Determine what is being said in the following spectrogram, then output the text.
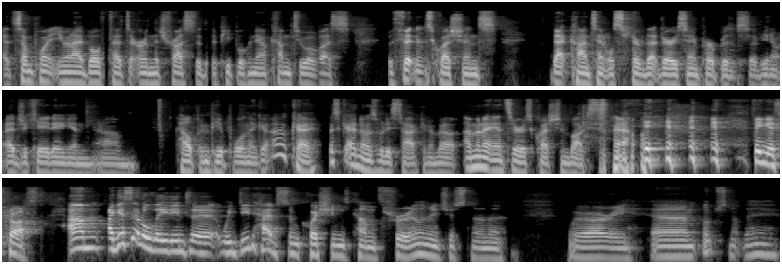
at some point you and I both had to earn the trust of the people who now come to us with fitness questions, that content will serve that very same purpose of, you know, educating and, um, helping people and they go okay this guy knows what he's talking about i'm going to answer his question boxes now Fingers crossed. Um, I guess that'll lead into. We did have some questions come through. Let me just no no. Where are we? Um, oops, not there.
